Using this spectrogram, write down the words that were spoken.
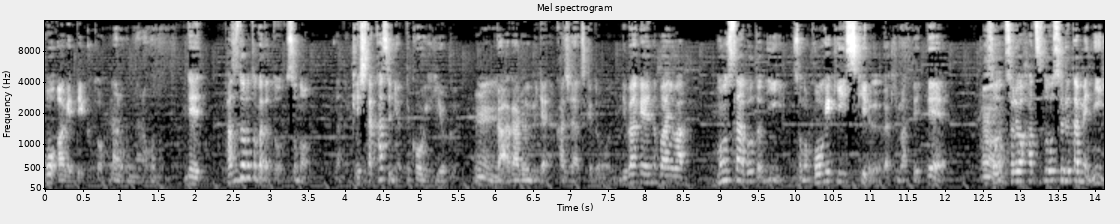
を上げていくとなるほど、なるほど。でパズドラとかだとそのなんだ消した数によって攻撃力うんが上がるみたいな感じなんですけど、リバゲーの場合はモンスターごとにその攻撃スキルが決まっていて、うん。そそれを発動するために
